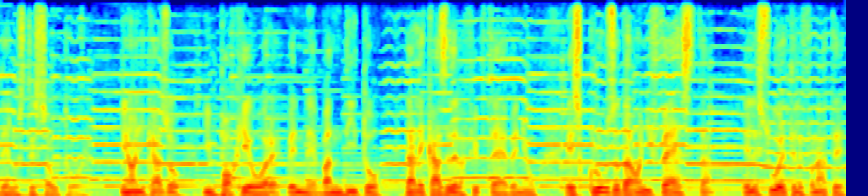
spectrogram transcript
dello stesso autore. In ogni caso, in poche ore venne bandito dalle case della Fifth Avenue, escluso da ogni festa e le sue telefonate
